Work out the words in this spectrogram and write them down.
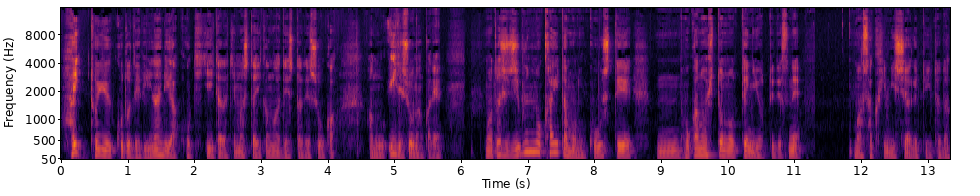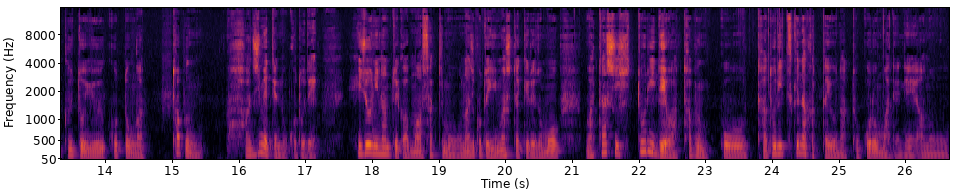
はい。ということで、リナリアお聞きいただきました。いかがでしたでしょうか？あの、いいでしょうなんかね。私自分の書いたものをこうして、うん他の人の手によってですね、まあ、作品に仕上げていただくということが多分初めてのことで非常になんというか、まあ、さっきも同じこと言いましたけれども私一人では多分こうたどり着けなかったようなところまでねあの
